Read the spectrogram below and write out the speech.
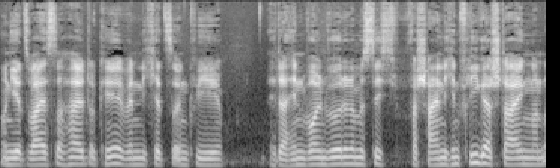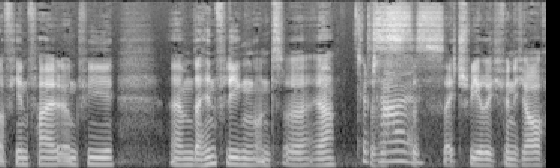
Und jetzt weißt du halt, okay, wenn ich jetzt irgendwie dahin wollen würde, dann müsste ich wahrscheinlich in Flieger steigen und auf jeden Fall irgendwie ähm, dahin fliegen. Und äh, ja, das Total. ist, das ist echt schwierig, finde ich auch.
